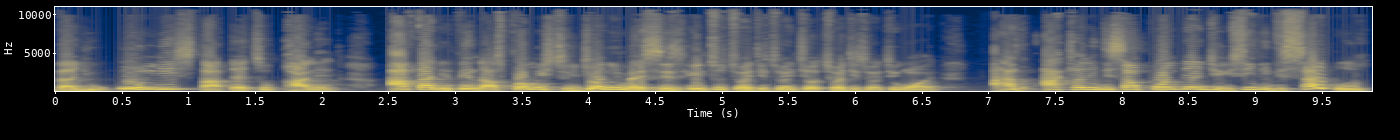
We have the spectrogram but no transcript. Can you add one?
that you only started to panic after the thing that's promised to journey messes into 2020 or 2021 has actually disappointed you? You see, the disciples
